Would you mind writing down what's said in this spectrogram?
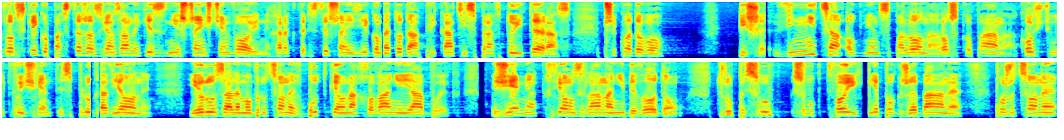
lwowskiego pasterza związanych jest z nieszczęściem wojny. Charakterystyczna jest jego metoda aplikacji spraw tu i teraz. Przykładowo pisze, winnica ogniem spalona, rozkopana, kościół twój święty splugawiony, Jeruzalem obrócone w budkę na chowanie jabłek, ziemia krwią zlana niby wodą, trupy sług, sług twoich niepogrzebane, porzucone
